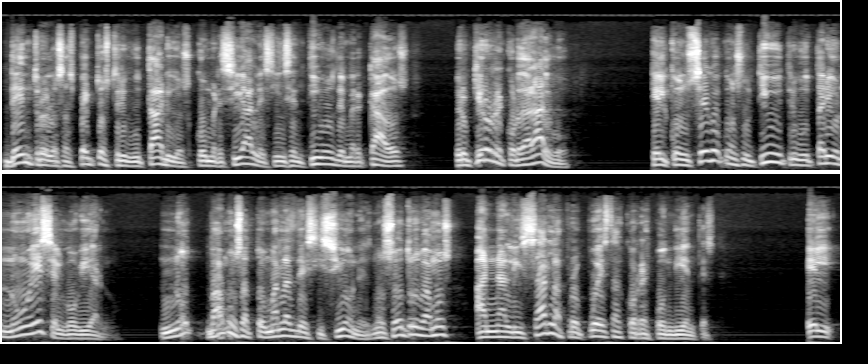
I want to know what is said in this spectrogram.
dentro de los aspectos tributarios, comerciales, incentivos de mercados, pero quiero recordar algo, que el Consejo Consultivo y Tributario no es el gobierno no vamos a tomar las decisiones, nosotros vamos a analizar las propuestas correspondientes. El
